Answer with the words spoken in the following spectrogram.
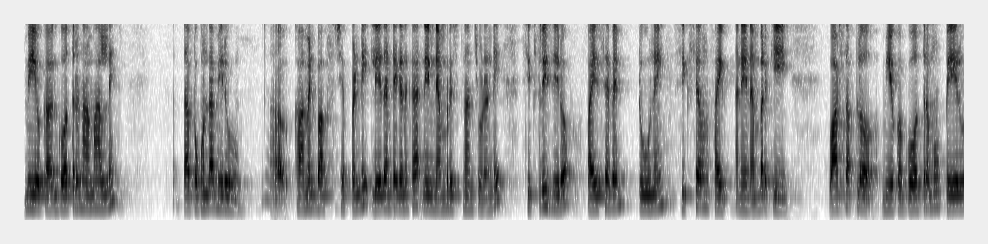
మీ యొక్క గోత్రనామాలని తప్పకుండా మీరు కామెంట్ బాక్స్ చెప్పండి. లేదంటే కనుక నేను నెంబర్ ఇస్తున్నాను చూడండి. Six three zero five seven two nine six seven five అనే నెంబర్కి వాట్సాప్లో మీ యొక్క గోత్రము పేరు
